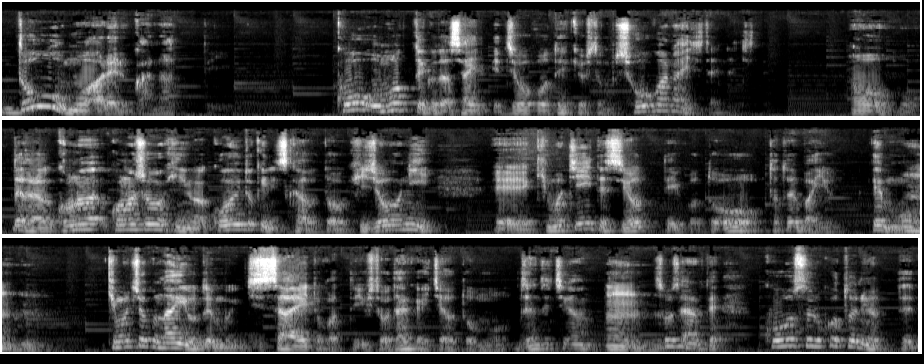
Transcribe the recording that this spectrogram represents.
どう思われるかなっていう。こう思ってくださいって情報を提供してもしょうがない時代になっちゃって。だから、この、この商品はこういう時に使うと非常に、えー気持ちいいですよっていうことを、例えば言っても、うんうん。気持ちよくないよでも実際とかっていう人が誰かいちゃうと思う。全然違うの。うん。そうじゃなくて、こうすることによって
